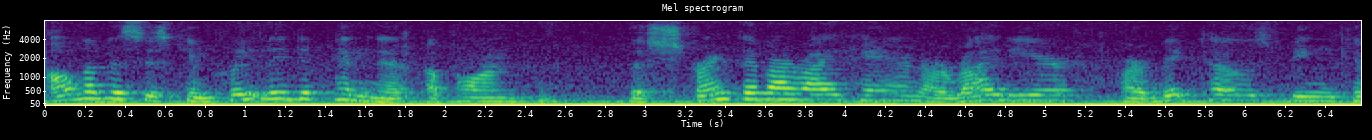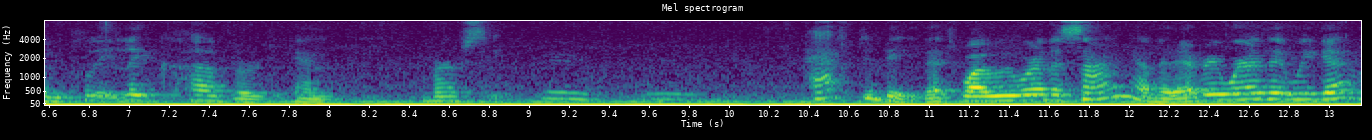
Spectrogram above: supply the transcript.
All of us is completely dependent upon the strength of our right hand, our right ear, our big toes being completely covered in mercy. Mm. Have to be. That's why we wear the sign of it everywhere that we go.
